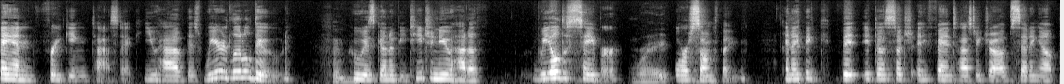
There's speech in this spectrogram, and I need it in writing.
fan freaking tastic. You have this weird little dude who is going to be teaching you how to wield a saber right. or something. And I think that it does such a fantastic job setting up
